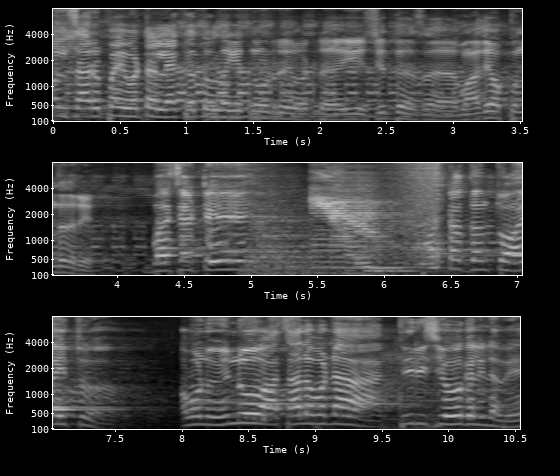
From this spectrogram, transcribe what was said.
ಒಂದು ಸಾವಿರ ರೂಪಾಯಿ ಒಟ್ಟ ಲೆಕ್ಕ ತೊಲ್ದಾಗೈತೆ ನೋಡ್ರಿ ಒಟ್ಟ ಈ ಸಿದ್ಧ ಸ- ಮಾದೇವಪ್ಪಂದದ್ರಿ ಬಸಟ್ಟಿ ಕೊಟ್ಟದ್ದಂತೂ ಆಯ್ತು. ಅವನು ಇನ್ನೂ ಆ ಸಾಲವನ್ನ ತೀರಿಸಿ ಹೋಗಲಿಲ್ಲವೇ?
